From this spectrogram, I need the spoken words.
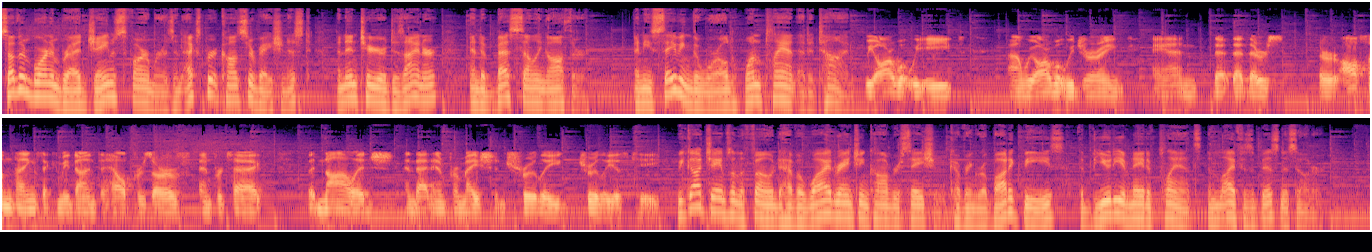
Southern born and bred, James Farmer is an expert conservationist, an interior designer, and a best selling author. And he's saving the world one plant at a time. We are what we eat, uh, we are what we drink, and that, that there's there are awesome things that can be done to help preserve and protect but knowledge and that information truly, truly is key. We got James on the phone to have a wide ranging conversation covering robotic bees, the beauty of native plants, and life as a business owner.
